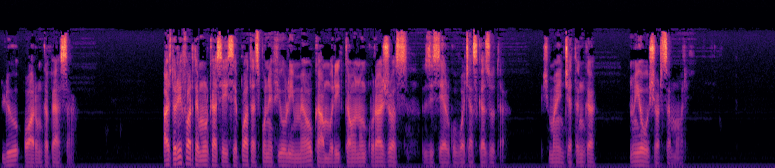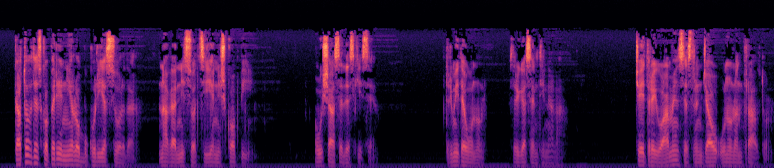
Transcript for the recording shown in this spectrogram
Liu o aruncă pe asa. Aș dori foarte mult ca să-i se poată spune fiului meu că a murit ca un om curajos," zise el cu vocea scăzută. Și mai încet încă, nu e ușor să mori. Catov descoperi în el o bucurie surdă. N-avea nici soție, nici copii. Ușa se deschise. Trimite unul, strigă sentinela. Cei trei oameni se strângeau unul într-altul.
